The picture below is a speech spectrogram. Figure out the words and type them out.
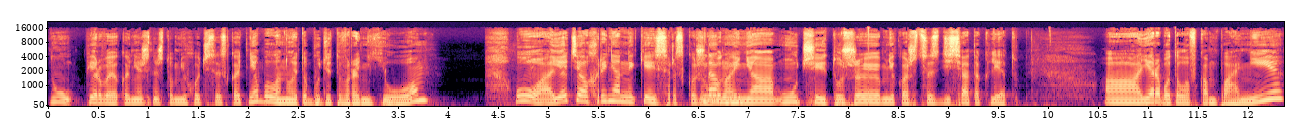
Ну, первое, конечно, что мне хочется сказать, не было, но это будет вранье. О, а я тебе охрененный кейс расскажу. Он Давай. меня мучает уже, мне кажется, с десяток лет. А, Я работала в компании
